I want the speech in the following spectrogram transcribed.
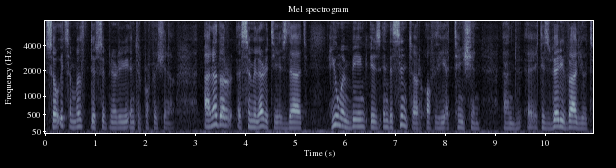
So it's a multidisciplinary interprofessional. Another uh, similarity is that human being is in the center of the attention and uh, it is very valued.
